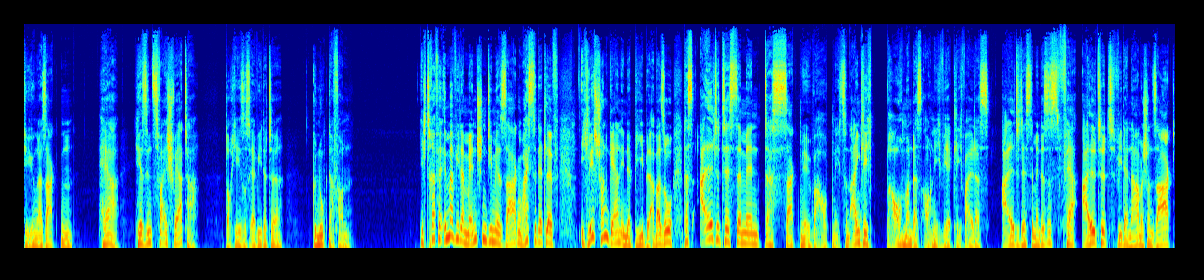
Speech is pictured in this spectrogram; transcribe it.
Die Jünger sagten, Herr, hier sind zwei Schwerter. Doch Jesus erwiderte, genug davon. Ich treffe immer wieder Menschen, die mir sagen, weißt du, Detlef, ich lese schon gern in der Bibel, aber so das Alte Testament, das sagt mir überhaupt nichts. Und eigentlich braucht man das auch nicht wirklich, weil das Alte Testament. Es ist veraltet, wie der Name schon sagt.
